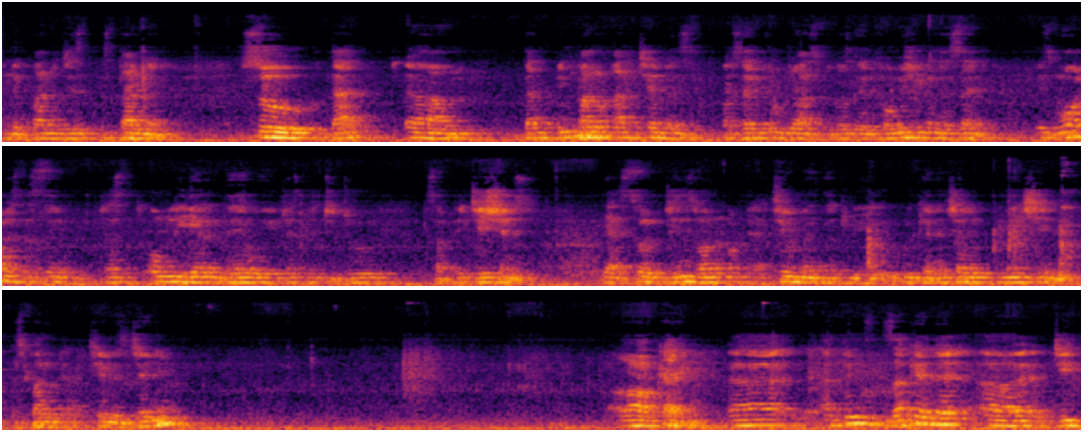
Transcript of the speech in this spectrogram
and the quality standard. So that um, that being part of RTMS was helpful to us because the information, as I said, is more or less the same. Just only here and there we just need to do some additions. Yes, so this is one of the achievements that we, we can actually mention as part of the RTMS journey. Okay, uh, I think Zakele uh, did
